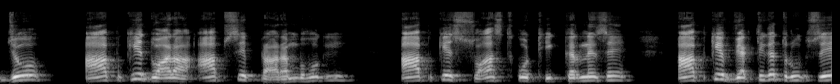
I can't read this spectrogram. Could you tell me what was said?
जो आपके द्वारा आपसे प्रारंभ होगी, आपके स्वास्थ्य को ठीक करने से, आपके व्यक्तिगत रूप से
